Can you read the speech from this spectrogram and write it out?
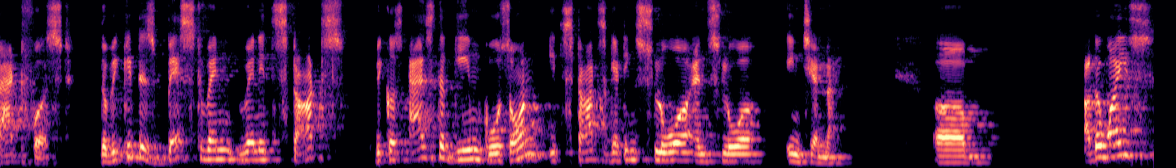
bat first. The wicket is best when when it starts because as the game goes on, it starts getting slower and slower in Chennai. Um, otherwise,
